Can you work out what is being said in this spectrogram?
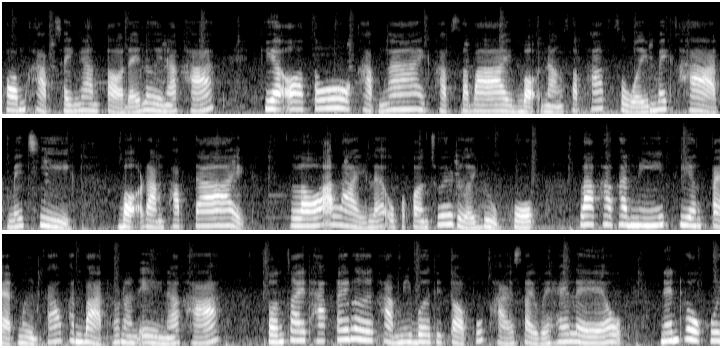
พร้อมขับใช้งานต่อได้เลยนะคะ เกียร์ออโต้ขับง่าย ขับสบาย เบาะหนังสภาพสวยไม่ขาดไม่ฉีก เบาะรางพับได้ ล้ออะไหล่และอุปกรณ์ช่วยเหลืออยู่ครบ ราคาคันนี้เพียง 89,000 บาทเท่านั้นเองนะคะ สนใจทักได้เลยค่ะ มีเบอร์ติดต่อผู้ขายใส่ไว้ให้แล้ว เน้นโทรคุย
